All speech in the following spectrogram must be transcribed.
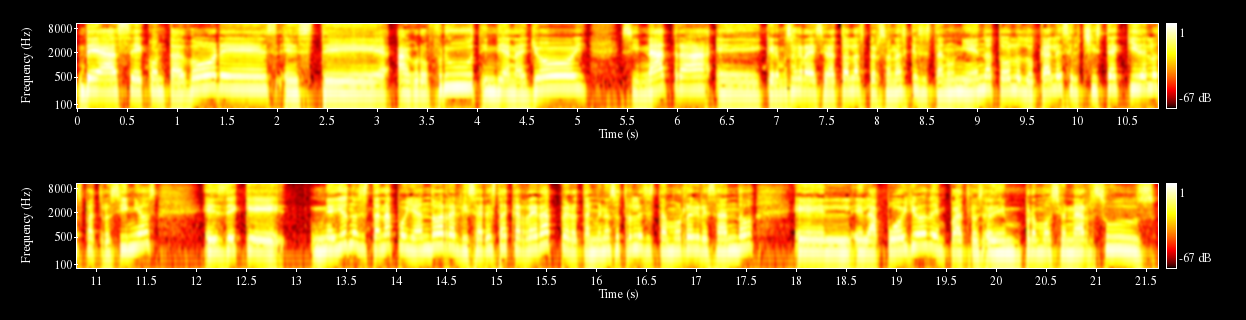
de AC Contadores, este Agrofruit, Indiana Joy, Sinatra. eh, queremos agradecer a todas las personas que se están uniendo, a todos los locales. El chiste aquí de los patrocinios es de que ellos nos están apoyando a realizar esta carrera, pero también nosotros les estamos regresando el, el apoyo de, en promocionar sus,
